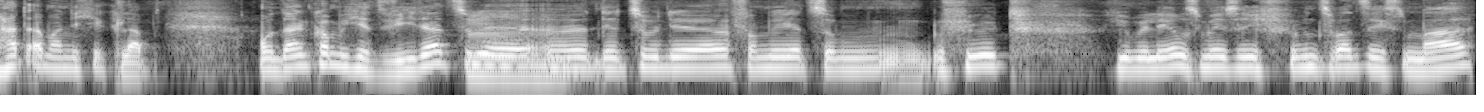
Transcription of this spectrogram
hat aber nicht geklappt. Und dann komme ich jetzt wieder zu, der, äh, der, zu der von mir jetzt zum gefühlt jubiläumsmäßig 25. Mal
